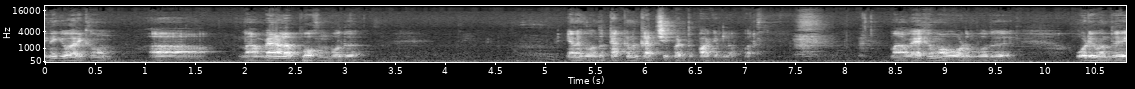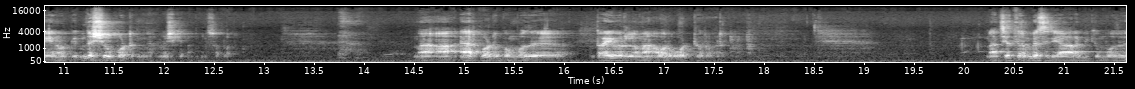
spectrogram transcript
இன்னைக்கு வரைக்கும் நான் மேலே போகும்போது எனக்கு வந்து டக்குன்னு கட்சி பட்டு பாக்கெட்டில் வைப்பார் நான் வேகமாக ஓடும்போது ஓடி வந்து எனக்கு இந்த ஷூ போட்டுருங்க மிஷ்கின் சொல்ல நான் ஏர்போர்ட்டுக்கு போகும்போது டிரைவர் இல்லைன்னா அவர் ஓட்டு வருவார். நான் சித்திரம் பேசுறி ஆரம்பிக்கும் போது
